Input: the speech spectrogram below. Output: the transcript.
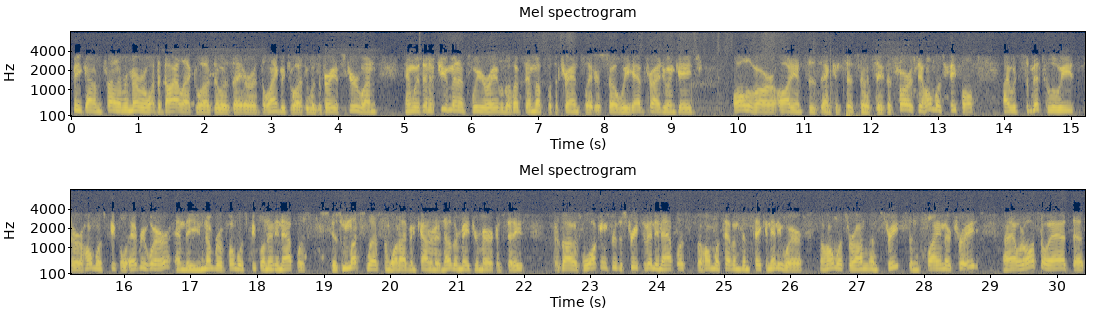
speak. I'm trying to remember what the dialect was. It was a, or the language was. It was a very obscure one. And within a few minutes, we were able to hook them up with a translator. So we have tried to engage all of our audiences and constituencies. As far as the homeless people, I would submit to Louise that there are homeless people everywhere, and the number of homeless people in Indianapolis is much less than what I've encountered in other major American cities. As I was walking through the streets of Indianapolis, the homeless haven't been taken anywhere. The homeless are on the streets and plying their trade. And I would also add that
